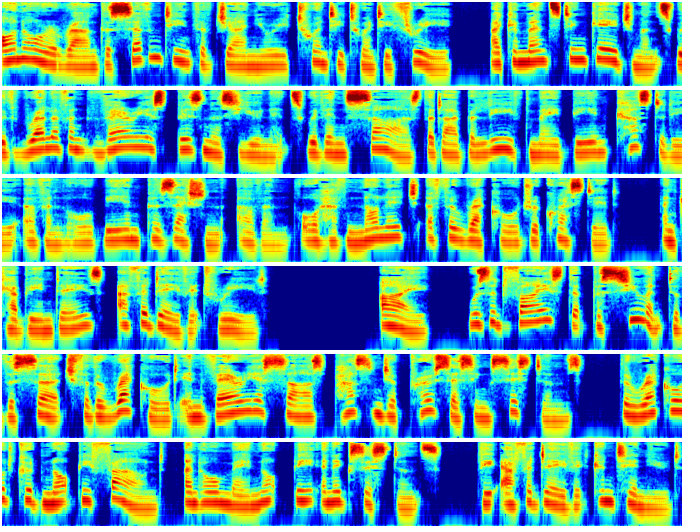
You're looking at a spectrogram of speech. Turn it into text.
On or around the 17th of January 2023, I commenced engagements with relevant various business units within SARS that I believed may be in custody of an or be in possession of an or have knowledge of the record requested, Nkabinde's affidavit read. I was advised that pursuant to the search for the record in various SARS passenger processing systems, the record could not be found and or may not be in existence, the affidavit continued.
